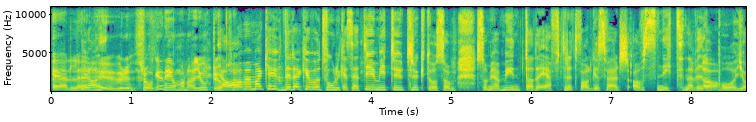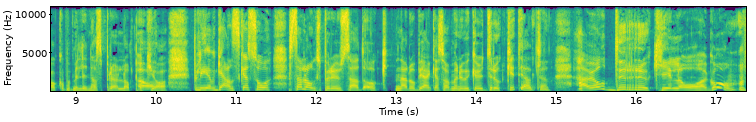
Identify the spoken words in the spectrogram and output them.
Eller ja. hur? Frågan är om hon har gjort det ja, också. Ja, men man kan, det där kan vara två olika sätt. Det är ju mitt uttryck då som, som jag myntade efter ett Wahlgrens världsavsnitt när vi ja. var på Jakob och Melinas bröllop och jag blev ganska så salongsberusad och när då Bianca sa men hur mycket har du druckit egentligen? Ja, jag har druckit lagom.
